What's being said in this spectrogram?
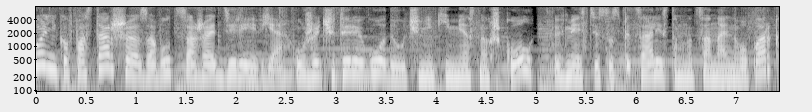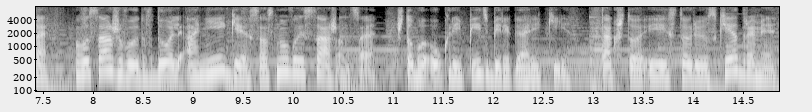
Школьников постарше зовут сажать деревья. Уже четыре года ученики местных школ вместе со специалистом национального парка высаживают вдоль Онеги сосновые саженцы, чтобы укрепить берега реки. Так что и историю с кедрами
